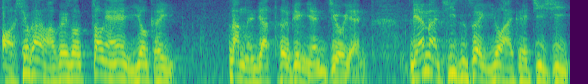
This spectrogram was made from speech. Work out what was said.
哦，修改法规说中研院以后可以让人家特聘研究员，年满七十岁以后还可以继续。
